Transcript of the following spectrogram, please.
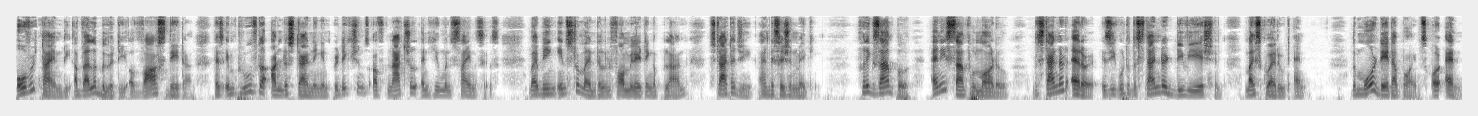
Over time, the availability of vast data has improved our understanding and predictions of natural and human sciences by being instrumental in formulating a plan, strategy, and decision making. For example, any sample model, the standard error is equal to the standard deviation by square root n. The more data points, or n,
